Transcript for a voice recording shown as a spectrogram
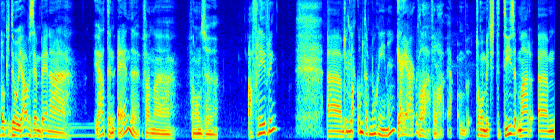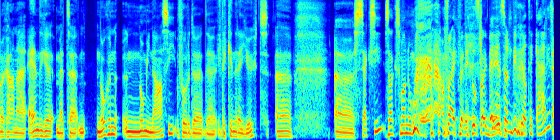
Okido, ja, we zijn bijna ja, ten einde van, van onze aflevering. Um, Gelukkig komt er nog één, hè? Ja, ja, voilà. voilà ja, om toch een beetje te teasen. Maar um, we gaan uh, eindigen met uh, nog een, een, nominatie voor de, de, de kinder- en jeugd... Uh, uh, sexy, zal ik ze maar noemen. maar ik ben heel slecht ben bezig. Ben je soort bibliothecaris?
